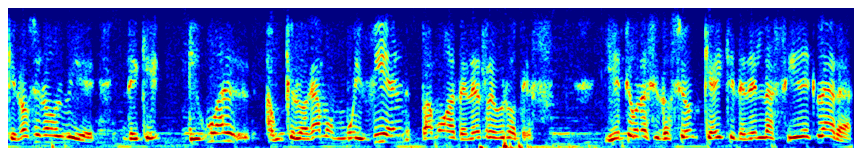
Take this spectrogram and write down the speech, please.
que no se nos olvide de que igual, aunque lo hagamos muy bien, vamos a tener rebrotes. Y esta es una situación que hay que tenerla así de clara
